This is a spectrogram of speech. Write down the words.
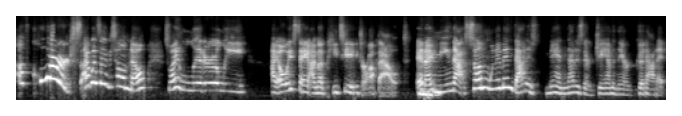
of course. I wasn't going to tell them no. So I literally, I always say I'm a PTA dropout. And I Mhm. mean that. Some women, that is, man, that is their jam and they're good at it.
